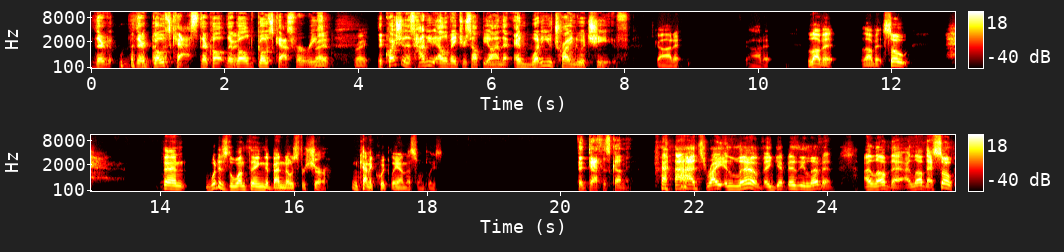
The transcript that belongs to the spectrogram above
they're, they're ghost cast. They're called, they're right. called ghost cast for a reason. Right. right. The question is, how do you elevate yourself beyond that? And what are you trying to achieve? Got it. Got it. Love it. Love it. So then what is the one thing that Ben knows for sure? And kind of quickly on this one, please. That death is coming. That's right. And live and get busy living. I love that. I love that. So,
